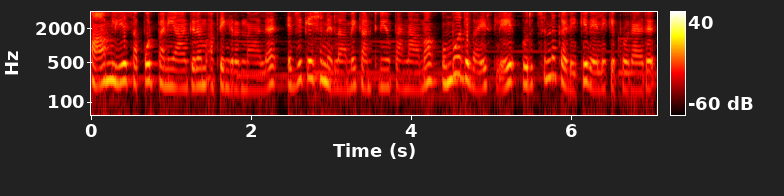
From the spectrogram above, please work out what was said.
ஃபேமிலியை சப்போர்ட் பண்ணி ஆகணும் அப்படிங்கிறதுனால எஜுகேஷன் எல்லாமே கண்டினியூ பண்ணாமல் ஒம்பது வயசுலேயே ஒரு சின்ன கடைக்கு வேலைக்கு போகிறாரு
